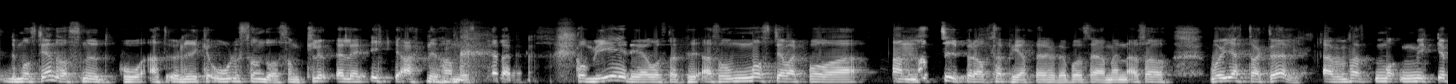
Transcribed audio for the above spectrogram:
det måste ju ändå vara snudd på att Ulrika Olsson då som klubb, eller icke-aktiv handbollsspelare kom med i det Team. Alltså hon måste ju ha varit på alla typer av tapeter höll jag på att säga. Men alltså var ju jätteaktuell. Även fast mycket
